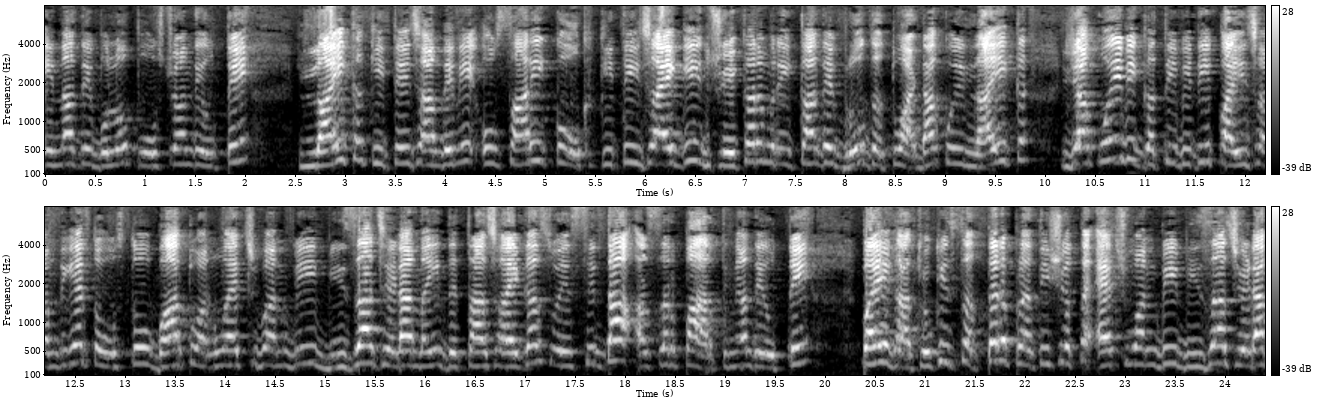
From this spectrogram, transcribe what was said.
ਇਹਨਾਂ ਦੇ ਵੱਲੋਂ ਪੋਸਟਾਂ ਦੇ ਉੱਤੇ ਲਾਈਕ ਕੀਤੇ ਜਾਂਦੇ ਨੇ, ਉਹ ਸਾਰੀ ਘੋਖ ਕੀਤੀ ਜਾਏਗੀ। ਜੇਕਰ ਅਮਰੀਕਾ ਦੇ ਵਿਰੁੱਧ ਤੁਹਾਡਾ ਕੋਈ ਲਾਈਕ ਜਾਂ ਕੋਈ ਵੀ ਗਤੀਵਿਧੀ ਪਾਈ ਜਾਂਦੀ ਹੈ, ਤਾਂ ਉਸ ਤੋਂ ਬਾਅਦ ਤੁਹਾਨੂੰ H1B ਵੀਜ਼ਾ ਜਿਹੜਾ ਨਹੀਂ ਦਿੱਤਾ ਜਾਏਗਾ। ਸੋ ਇਹ ਸਿੱਧਾ ਅਸਰ ਭਾਰਤੀਆਂ ਦੇ ਉੱਤੇ ਪਏਗਾ, ਕਿਉਂਕਿ 70% H1B ਵੀਜ਼ਾ ਜਿਹੜਾ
